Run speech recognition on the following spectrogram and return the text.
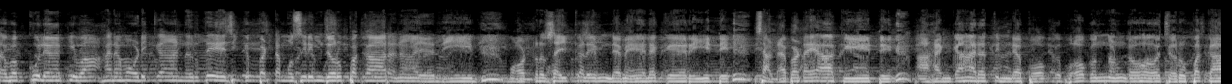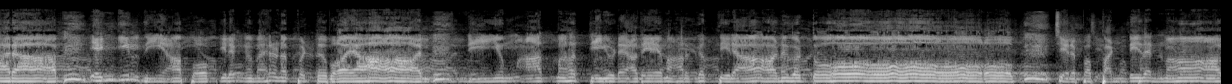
തവക്കുലാക്കി വാഹനം ഓടിക്കാൻ നിർദ്ദേശിക്കപ്പെട്ട മുസ്ലിം ചെറുപ്പക്കാരനായ നീ മോട്ടോർ സൈക്കിളിന്റെ മേലെ കയറിയിട്ട് ചടപടയാക്കിയിട്ട് അഹങ്കാരത്തിന്റെ പോക്ക് പോകുന്നുണ്ടോ ചെറുപ്പക്കാരാ? എങ്കിൽ നീ ആ പോക്കിലങ്ങ് മരണപ്പെട്ടു പോയാൽ നീയും ആത്മഹത്യയുടെ അതേ മാർഗത്തിലാണ് കേട്ടോ. ചിലപ്പോ പണ്ഡിതന്മാർ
